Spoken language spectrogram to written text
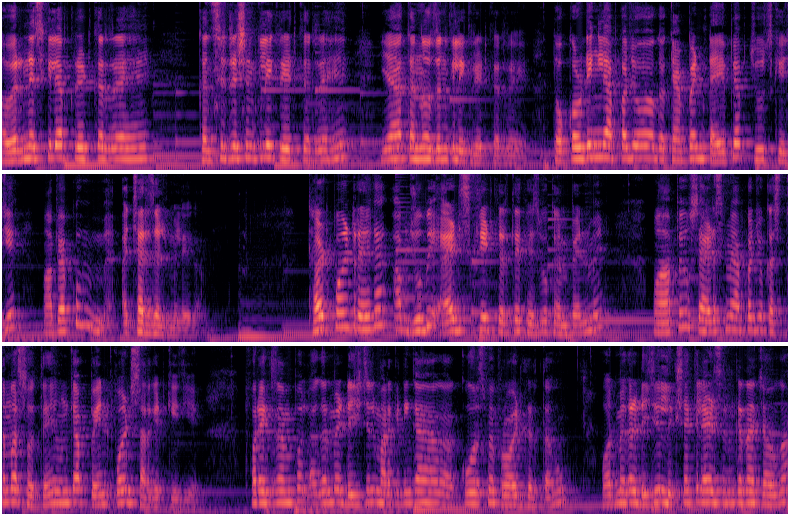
अवेयरनेस के लिए आप क्रिएट कर रहे हैं कंसिड्रेशन के लिए क्रिएट कर रहे हैं या कन्वर्जन के लिए क्रिएट कर रहे हैं। तो अकॉर्डिंगली आपका जो कैंपेन टाइप है आप चूज़ कीजिए वहाँ पे आपको अच्छा रिज़ल्ट मिलेगा। थर्ड पॉइंट रहेगा आप जो भी एड्स क्रिएट करते हैं फेसबुक कैंपेन में वहाँ पे उस एड्स में आपका जो कस्टमर्स होते हैं, उनके आप पेन पॉइंट्स टारगेट कीजिए। फॉर एग्ज़ाम्पल अगर मैं डिजिटल मार्केटिंग का कोर्स में प्रोवाइड करता हूँ, और मैं अगर डिजिटल रिक्शा के लिए एड्स रन करना चाहूँगा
